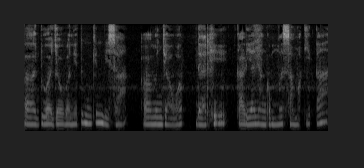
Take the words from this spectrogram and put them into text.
uh, dua jawaban itu mungkin bisa uh, menjawab dari kalian yang gemes sama kita.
